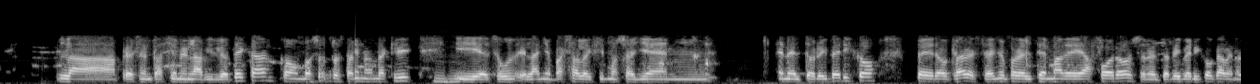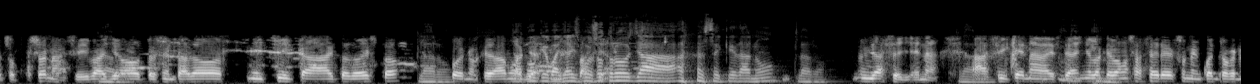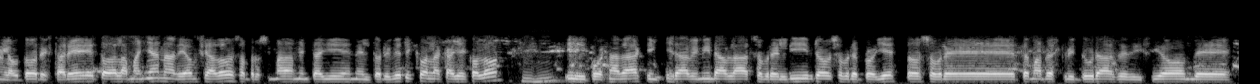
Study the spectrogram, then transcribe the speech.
la presentación en la biblioteca con vosotros también Onda Click y el, el año pasado lo hicimos allí en, en el Toro Ibérico, pero claro, este año por el tema de aforos, en el Toro Ibérico caben ocho personas. Si iba yo, presentador, mi chica y todo esto, pues nos quedábamos. Ya con que vayáis vosotros ya se queda, ¿no? Claro ya se llena. Así que nada, este año lo que vamos a hacer es un encuentro con el autor. Estaré toda la mañana de 11 a 2 aproximadamente allí en el Toro Ibérico, en la calle Colón. Y pues nada, quien quiera venir a hablar sobre el libro, sobre proyectos, sobre temas de escrituras, de edición, de,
